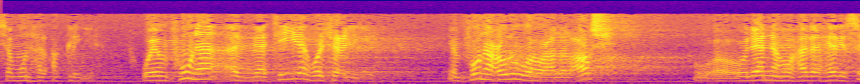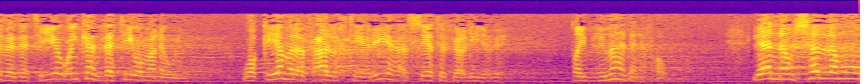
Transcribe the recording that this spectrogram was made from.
يسمونها العقلية وينفون الذاتية والفعلية. ينفون علوه على العرش ولأنه هذا هذه صفة ذاتية وإن كانت ذاتية ومعنوية. وقيام الأفعال الاختيارية الصيغة الفعلية به. طيب لماذا نفوا لأنهم سلموا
